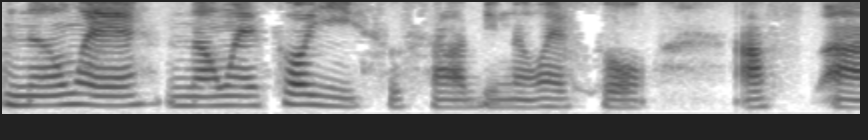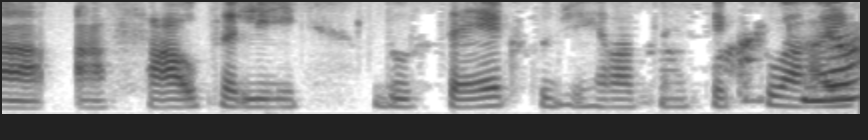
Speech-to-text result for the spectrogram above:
não é não é só isso, sabe? Não é só a, a, a falta ali do sexo, de relações sexuais,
